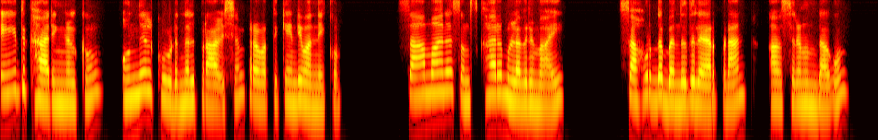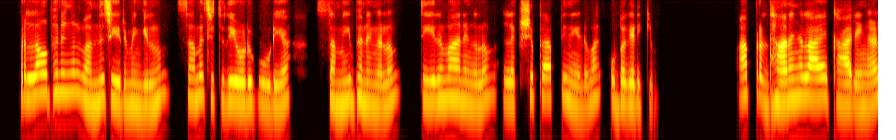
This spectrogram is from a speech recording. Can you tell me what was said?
ഏത് കാര്യങ്ങൾക്കും ഒന്നിൽ കൂടുതൽ പ്രാവശ്യം പ്രവർത്തിക്കേണ്ടി വന്നേക്കും. സാമാന്യ സംസ്കാരമുള്ളവരുമായി സൗഹൃദ ബന്ധത്തിലേർപ്പെടാൻ അവസരമുണ്ടാകും. പ്രലോഭനങ്ങൾ വന്നു ചേരുമെങ്കിലും സമചിത്തതയോടുകൂടിയ സമീപനങ്ങളും തീരുമാനങ്ങളും ലക്ഷ്യപ്രാപ്തി നേടുവാൻ ഉപകരിക്കും. അപ്രധാനങ്ങളായ കാര്യങ്ങൾ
